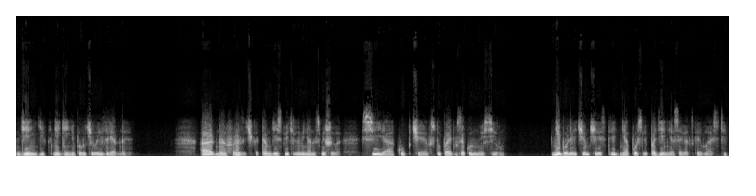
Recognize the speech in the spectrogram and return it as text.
Деньги княгиня получила изрядные. А одна фразочка там действительно меня насмешила. «Сия, купчая, вступает в законную силу не более чем через три дня после падения советской власти,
